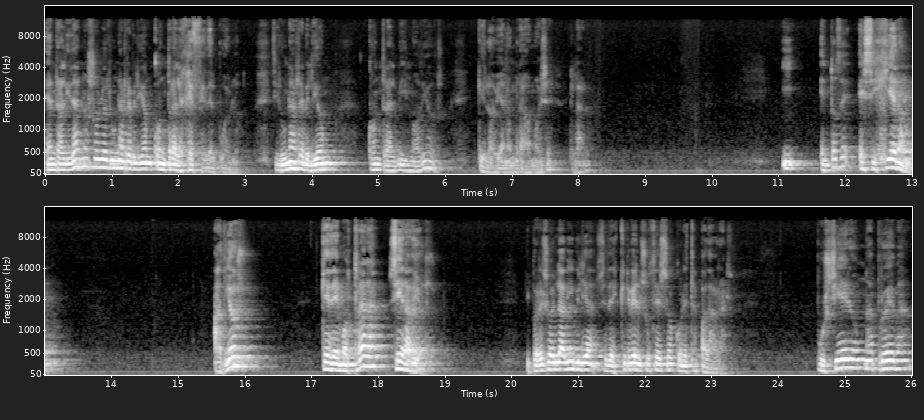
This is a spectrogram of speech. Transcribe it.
En realidad no solo era una rebelión contra el jefe del pueblo, sino una rebelión contra el mismo Dios, que lo había nombrado Moisés, claro. Y entonces exigieron a Dios que demostrara si era Dios. Y por eso en la Biblia se describe el suceso con estas palabras. Pusieron a prueba,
